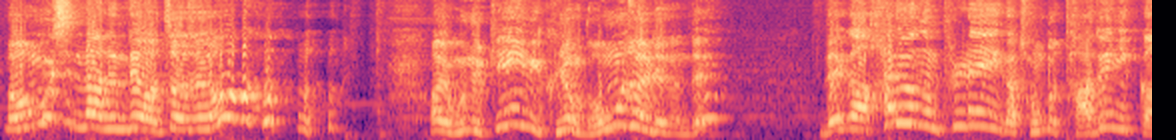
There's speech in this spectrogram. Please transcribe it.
너무 신나는데 어쩌죠? 아니 오늘 게임이 그냥 너무 잘 되는데? 내가 하려는 플레이가 전부 다 되니까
